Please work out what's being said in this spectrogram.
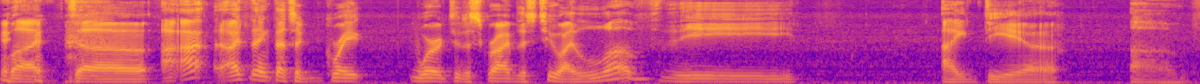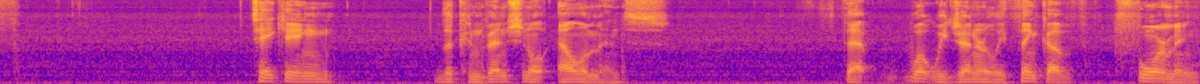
but uh, I, I think that's a great word to describe this too. I love the idea of taking the conventional elements that what we generally think of forming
